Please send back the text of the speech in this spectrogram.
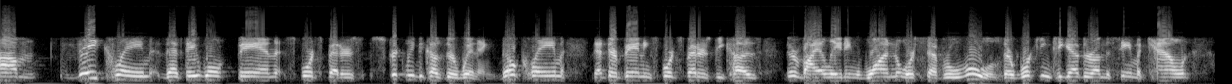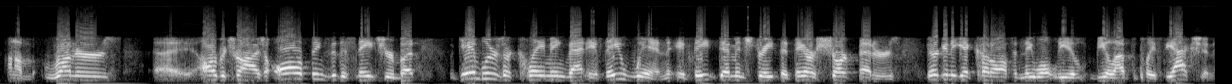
Um, they claim that they won't ban sports bettors strictly because they're winning. They'll claim that they're banning sports bettors because they're violating one or several rules. They're working together on the same account, um, runners, uh, arbitrage, all things of this nature. But gamblers are claiming that if they win, if they demonstrate that they are sharp bettors, they're going to get cut off and they won't be allowed to place the action.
